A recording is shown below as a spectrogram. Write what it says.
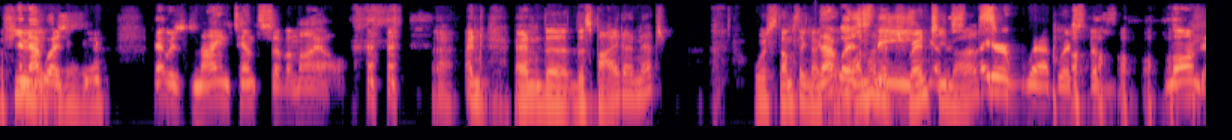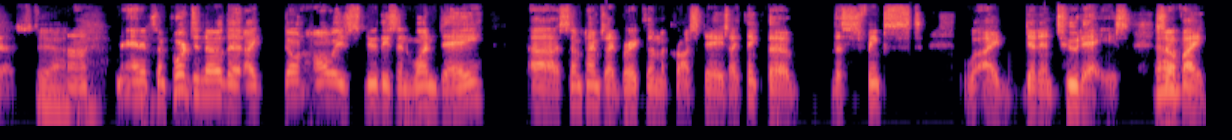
a few that was ago, yeah. that was nine tenths of a mile. Uh, and and the the spider net was something like that was the, 120 yeah, the miles. spider web was the longest. yeah. Uh, and it's important to know that I don't always do these in one day. Uh, sometimes I break them across days. I think the the Sphinx I did in two days. So if I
